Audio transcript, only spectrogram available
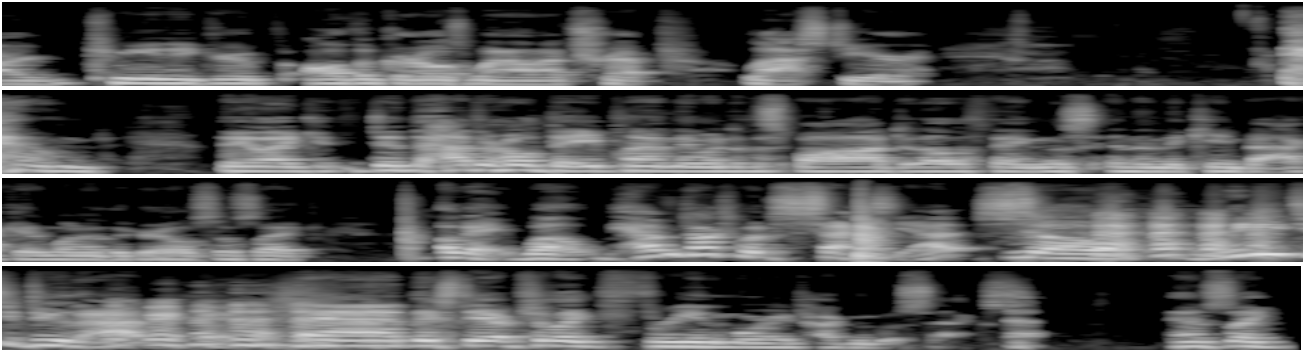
our community group. All the girls went on a trip last year, and they like did had their whole day plan. They went to the spa, did all the things, and then they came back, and one of the girls was like, "Okay, well, we haven't talked about sex yet, so we need to do that." And they stay up to like three in the morning talking about sex, and it's like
